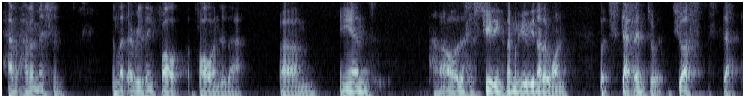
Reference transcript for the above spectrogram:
Have have a mission, and let everything fall fall under that. Um, and oh, this is cheating because I'm going to give you another one. But step into it. Just step.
